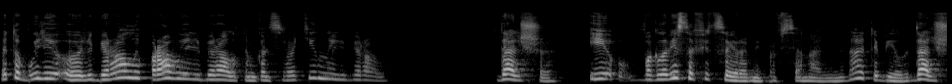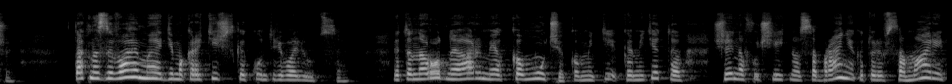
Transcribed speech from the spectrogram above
это были э, либералы, правые либералы, там, консервативные либералы. Дальше. И во главе с офицерами профессиональными, да, это белые. Дальше – так называемая демократическая контрреволюция. Это народная армия Камуча, комитета членов учредительного собрания, который в Самаре,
